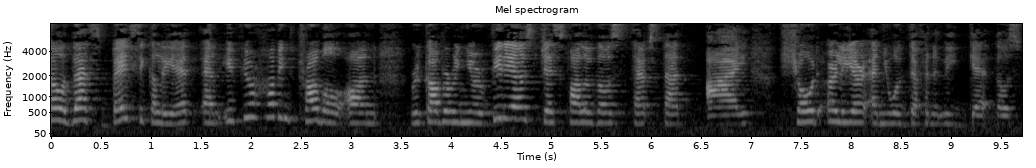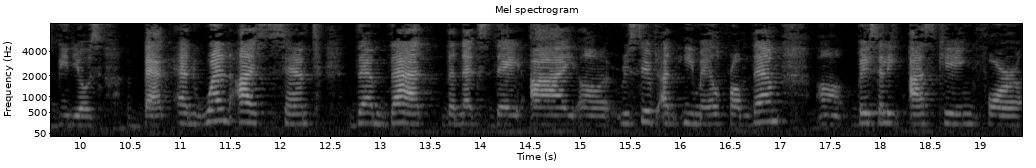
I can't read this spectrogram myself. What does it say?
So that's basically it. And if you're having trouble on recovering your videos, just follow those steps that I showed earlier and you will definitely get those videos back and when I sent them that the next day I uh, received an email from them uh, basically asking for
